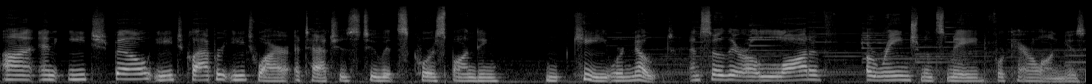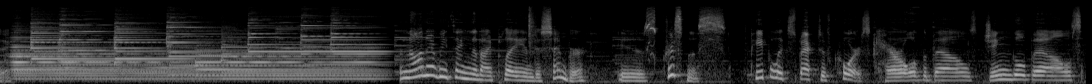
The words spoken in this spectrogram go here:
uh, and each bell, each clapper, each wire attaches to its corresponding key or note. And so there are a lot of arrangements made for carillon music. Not everything that I play in December is Christmas. People expect, of course, Carol the Bells, Jingle Bells,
